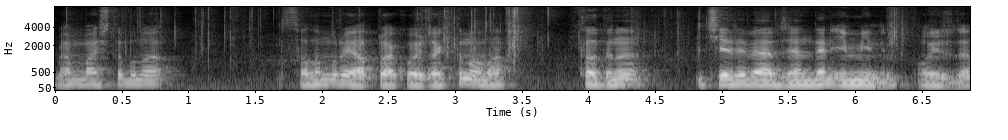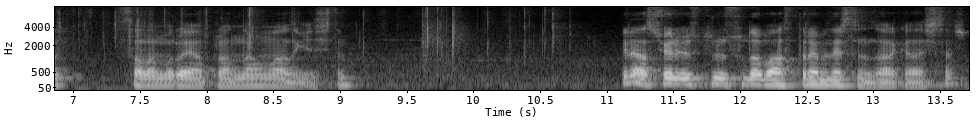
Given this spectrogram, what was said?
Ben başta buna salamura yaprağı koyacaktım ama tadını içeri vereceğinden eminim. O yüzden salamura yaprağından vazgeçtim. Biraz şöyle üstünü suda bastırabilirsiniz arkadaşlar.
